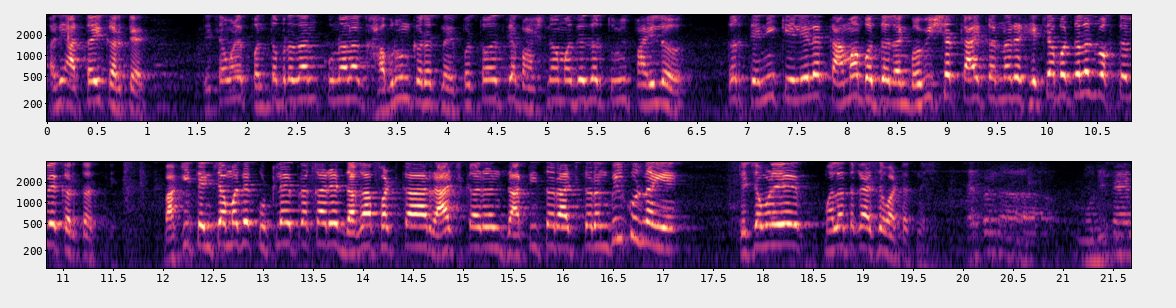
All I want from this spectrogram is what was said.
आणि आत्ताही करत आहेत त्याच्यामुळे पंतप्रधान कुणाला घाबरून करत नाही. पण भाषणामध्ये जर तुम्ही पाहिलं तर त्यांनी केलेल्या कामाबद्दल आणि भविष्यात काय करणार आहे ह्याच्याबद्दलच वक्तव्य करतात ते. बाकी त्यांच्यामध्ये कुठल्याही प्रकारे दगाफटका राजकारण जातीचं राजकारण बिलकुल नाही आहे त्याच्यामुळे मला तर काय असं वाटत नाही. मोदी साहेब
